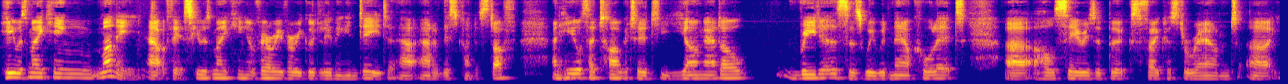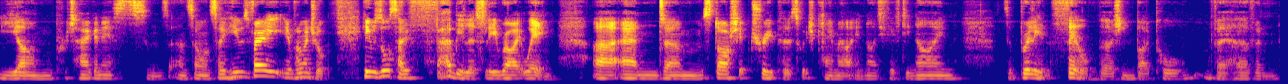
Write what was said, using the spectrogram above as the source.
he was making money out of this. He was making a very, very good living indeed out, out of this kind of stuff. And he also targeted young adult readers, as we would now call it, uh, a whole series of books focused around uh, young protagonists and, and so on. So he was very influential. He was also fabulously right wing. Uh, and um, Starship Troopers, which came out in 1959, the brilliant film version by Paul Verhoeven.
